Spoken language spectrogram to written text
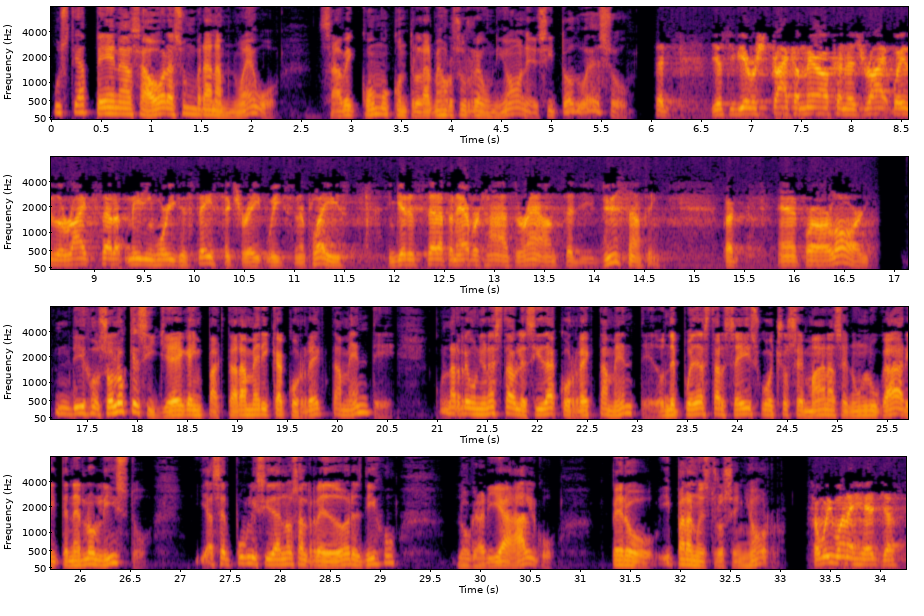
usted apenas ahora es un Branham nuevo. Sabe cómo controlar mejor sus reuniones y todo eso. Said, just if you ever strike America in its right way with the right setup meeting where you can stay six or eight weeks in a place and get it set up and advertised around, said you do something. But, and for our Lord, Dijo, solo que si llega a impactar a América correctamente, con la reunión establecida correctamente, donde pueda estar seis u ocho semanas en un lugar y tenerlo listo, y hacer publicidad en los alrededores, dijo, lograría algo. Pero, ¿y para nuestro Señor? So we went ahead just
